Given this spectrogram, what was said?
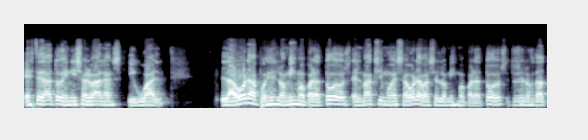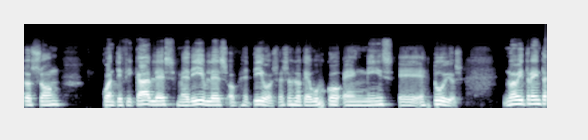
Este dato de initial balance, igual. La hora, pues es lo mismo para todos, el máximo de esa hora va a ser lo mismo para todos, entonces los datos son cuantificables, medibles, objetivos. Eso es lo que busco en mis eh, estudios. 9 y 30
